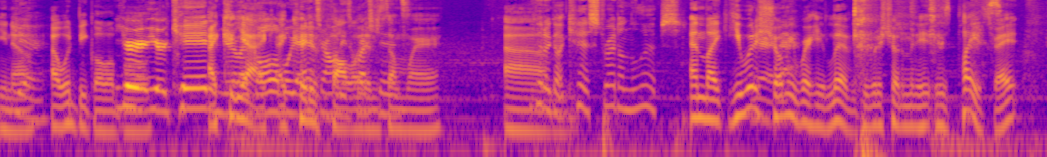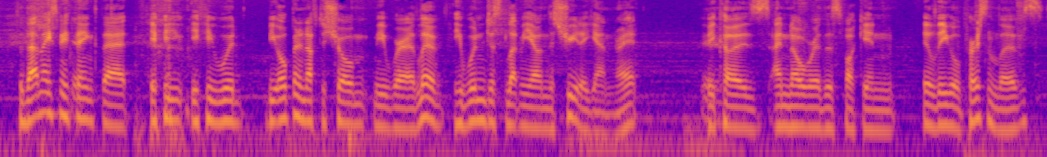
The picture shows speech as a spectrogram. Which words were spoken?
you know, Yeah. I would be gullible. you're you're a kid I could, you're like yeah, I- I, could have answering all these followed him questions. somewhere. You could have Um, got kissed right on the lips. and like he would have Yeah, showed me where he lived. He would have showed him his, his place, right? So that makes me think that if he if he would be open enough to show me where I lived, he wouldn't just let me out in the street again, right? Because I know where this fucking illegal person lives,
